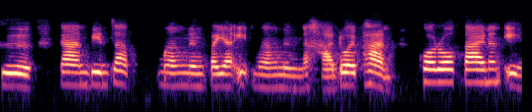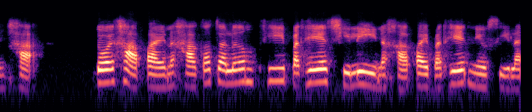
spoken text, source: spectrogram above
คือการบินจาก เมืองหนึ่งไปยังอีกเมืองหนึ่งนะคะ โดยผ่านขั้วโลกใต้นั่นเองค่ะ โดยขาไปนะคะก็จะเริ่มที่ประเทศชิลีนะคะ ไปประเทศนิวซีแล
